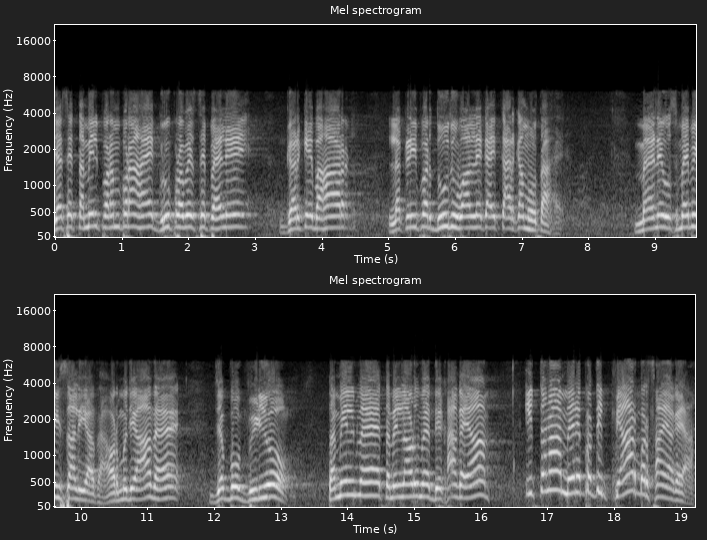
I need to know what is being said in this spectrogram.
जैसे तमिल परंपरा है, गृह प्रवेश से पहले घर के बाहर लकड़ी पर दूध उबालने का एक कार्यक्रम होता है। मैंने उसमें भी हिस्सा लिया था और मुझे याद है, जब वो वीडियो तमिल में, तमिलनाडु में देखा गया इतना मेरे प्रति प्यार बरसाया गया।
